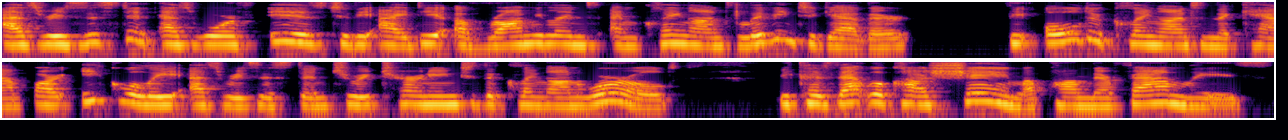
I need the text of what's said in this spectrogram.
as resistant as Worf is to the idea of Romulans and Klingons living together, the older Klingons in the camp are equally as resistant to returning to the Klingon world because that will cause shame upon their families.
